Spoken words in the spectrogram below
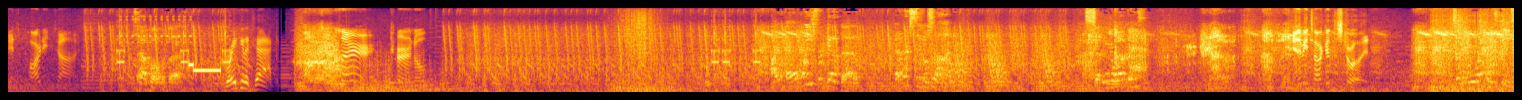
it's party time. Let's have fun with that. Break and attack. I'll learn, always forget that. Every single time. Setting your weapons, Enemy target destroyed. setting your weapons is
